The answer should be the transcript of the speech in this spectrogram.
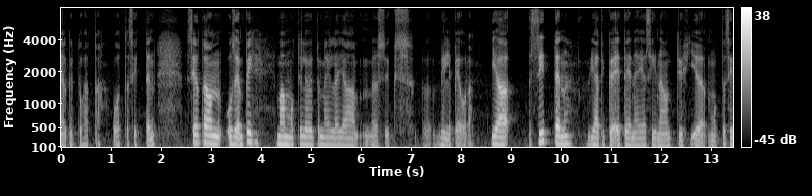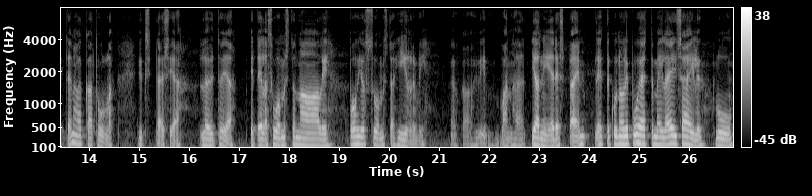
30-40 000 vuotta sitten. Sieltä on useampi mammutti löyty meillä ja myös yksi villipeura. Ja sitten jäätikö etenee ja siinä on tyhjiö, mutta sitten alkaa tulla yksittäisiä löytöjä. Etelä-Suomesta naali, Pohjois-Suomesta hirvi, joka on hyvin vanha ja niin edespäin. Että kun oli puhe, että meillä ei säily luu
